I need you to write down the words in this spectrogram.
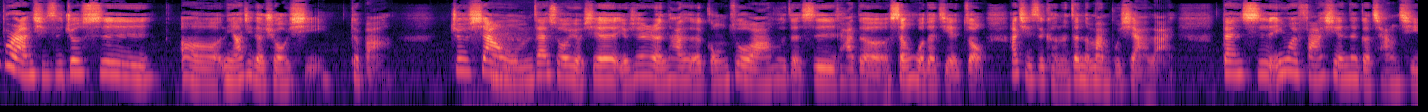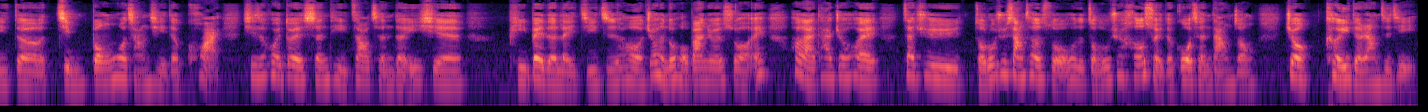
不然，其实就是呃，你要记得休息，对吧？就像我们在说，有些、嗯、有些人他的工作啊，或者是他的生活的节奏，他其实可能真的慢不下来。但是因为发现那个长期的紧绷或长期的快，其实会对身体造成的一些疲惫的累积之后，就很多伙伴就会说，哎，后来他就会再去走路去上厕所或者走路去喝水的过程当中，就刻意的让自己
